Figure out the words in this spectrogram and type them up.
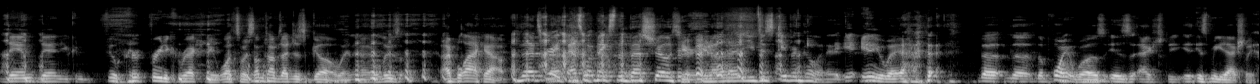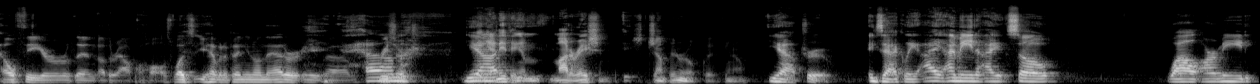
Dan Dan you can feel cr- free to correct me whatsoever. Sometimes I just go and I lose I black out. That's great. That's what makes the best shows here. You know, that you just keep it going. I- anyway, the, the the point was is actually is mead actually healthier than other alcohols? What's you have an opinion on that or any um, Um, research? Yeah, anything in moderation. Just jump in real quick. You know. yeah, True. Exactly. I, I mean, I so while our mead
